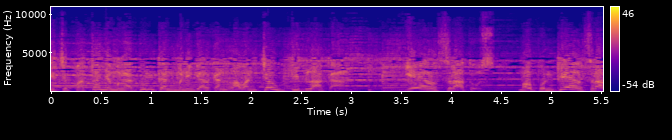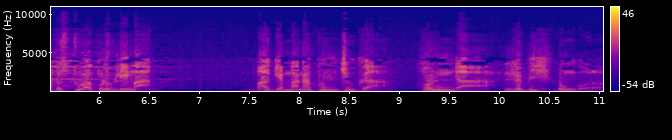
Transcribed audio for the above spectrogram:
Kecepatannya mengagumkan meninggalkan lawan jauh di belakang. GL 100 maupun GL 125. Bagaimanapun juga, Honda lebih unggul.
